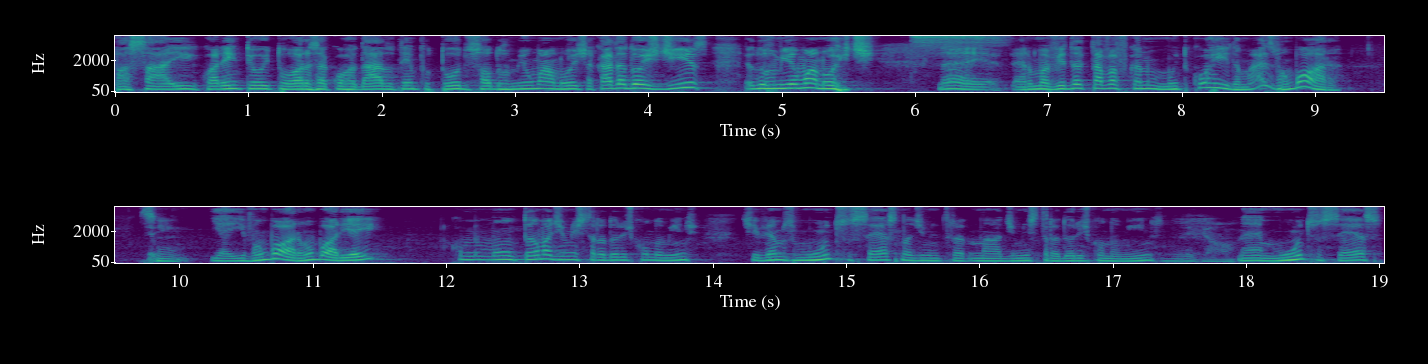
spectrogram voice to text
passar aí 48 horas acordado o tempo todo, só dormir uma noite. A cada dois dias eu dormia uma noite. Né? Era uma vida que tava ficando muito corrida, mas vambora. Sim. E aí, vambora, vambora. E aí, montamos a administradora de condomínios. Tivemos muito sucesso na, administra- na administradora de condomínios Legal. né? Muito sucesso.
